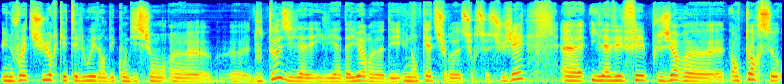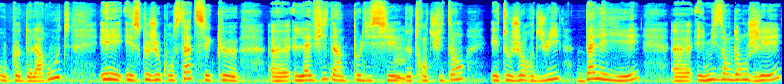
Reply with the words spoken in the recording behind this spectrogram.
une voiture qui était louée dans des conditions euh, euh, douteuses. Il y a, d'ailleurs euh, une enquête sur, sur ce sujet. il avait fait plusieurs entorses au code de la route. Et, et ce que je constate, c'est que la vie d'un policier hmm. de 38 ans est aujourd'hui balayé euh, et mis en danger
